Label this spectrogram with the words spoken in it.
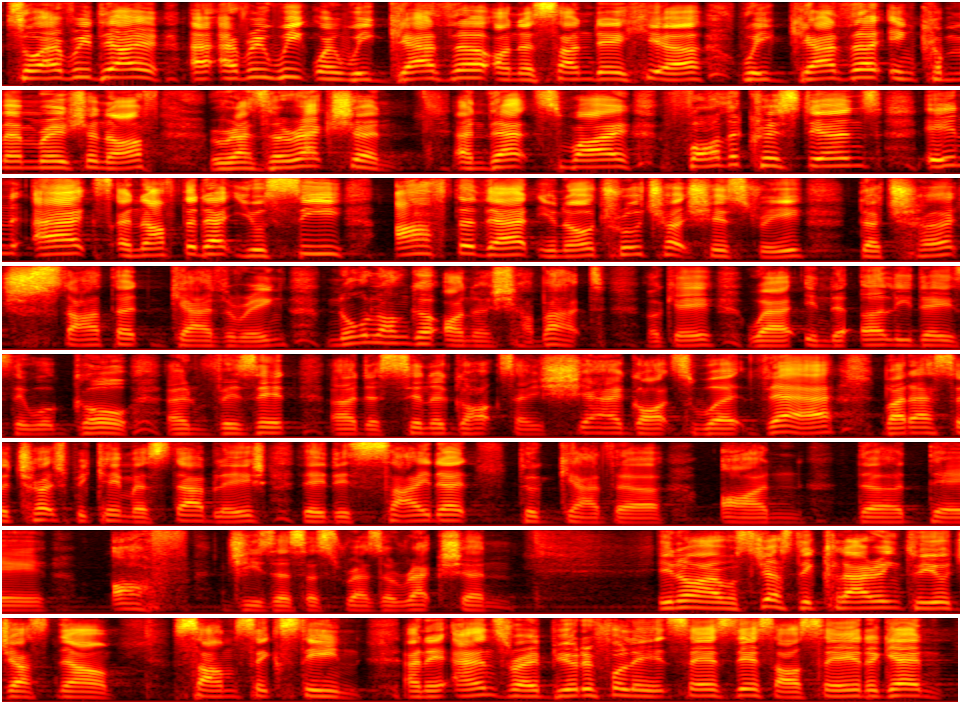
So every day, every week when we gather on a Sunday here, we gather in commemoration of resurrection. And that's why for the Christians in Acts, and after that, you see, after that, you know, through church history, the church started gathering no longer on a Shabbat, okay, where in the early days they would go and visit uh, the synagogues and share God's word there. But as the church became established, they decided to gather on the day of Jesus' resurrection. You know, I was just declaring to you just now Psalm 16, and it ends very beautifully. It says this, I'll say it again.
